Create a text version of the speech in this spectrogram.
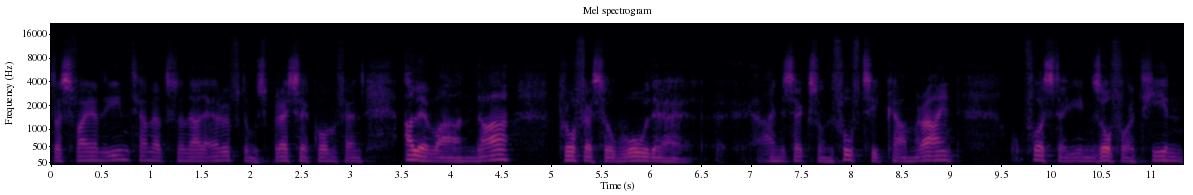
Das war ja die internationale Eröffnungspressekonferenz. Alle waren da. Professor Bode 1,56 kam rein. Foster ging sofort hin,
